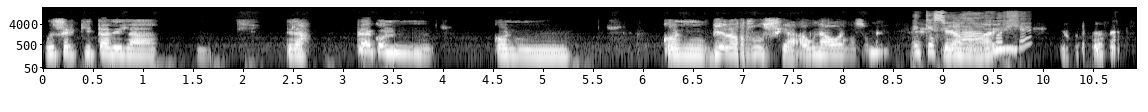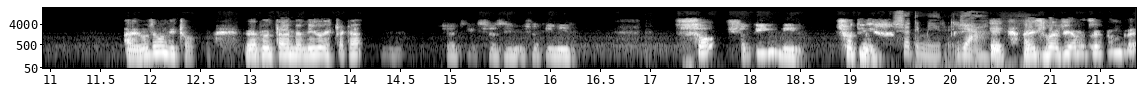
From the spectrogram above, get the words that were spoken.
muy cerquita de la de la con con con Bielorrusia a una hora más o menos. ¿En qué ciudad, Jorge? A ver, un segundito. Le voy a preguntar a mi amigo que está acá. Shotimir. So, Shotimir. Shotimir. Shotimir, ya. Eh, a mí se me olvida mucho el nombre,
